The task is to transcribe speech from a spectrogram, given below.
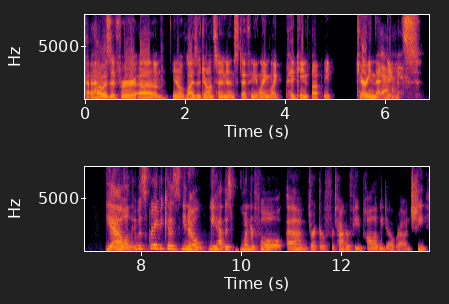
How is it for um, you know, Liza Johnson and Stephanie Laing like picking up carrying that Yeah. dance? Yeah, well, it was great because, you know, we had this wonderful um, director of photography, Paula Huidobro, and she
